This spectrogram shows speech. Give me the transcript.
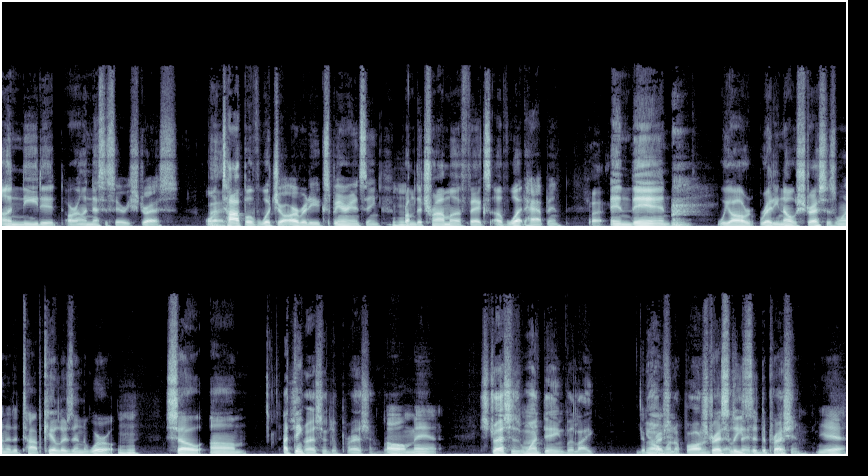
unneeded or unnecessary stress on Right. top of what you're already experiencing Mhm. from the trauma effects of what happened. Right. And then we already know stress is one of the top killers in the world. Mhm. So um, I think, Stress and depression, bro. oh man, Stress is one thing, but like you don't want to fall stress leads to of depression. Yeah.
